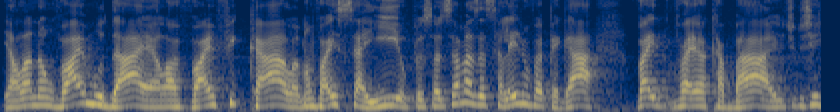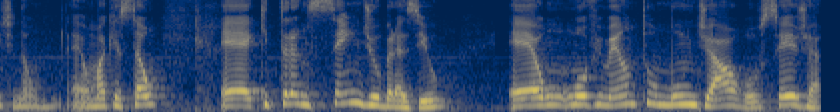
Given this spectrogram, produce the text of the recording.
e ela não vai mudar, ela vai ficar, ela não vai sair. O pessoal diz, ah, mas essa lei não vai pegar, vai, vai acabar. Eu digo, gente, não, é uma questão é, que transcende o Brasil, é um movimento mundial, ou seja,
